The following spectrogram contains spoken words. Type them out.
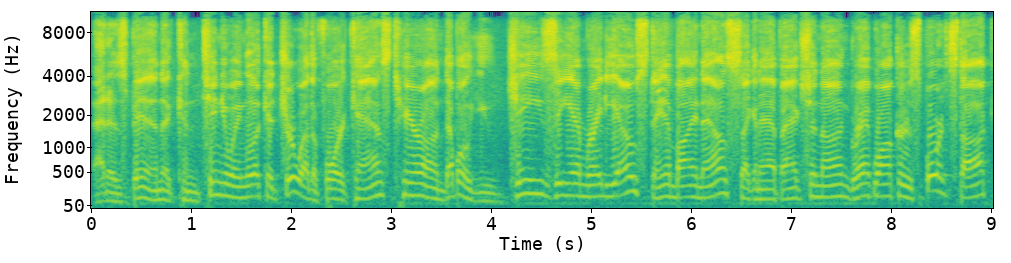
That has been a continuing look at your weather forecast here on WJZM Radio. Stand by now. Second half action on Greg Walker's Sports Talk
